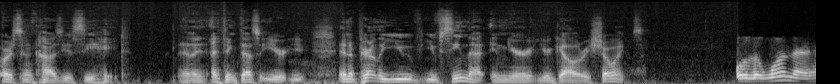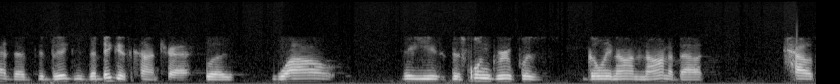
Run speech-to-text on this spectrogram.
or it's going to cause you to see hate, and I, I think that's what you're. You, and apparently, you've you've seen that in your your gallery showings. Well, the one that had the the big the biggest contrast was while the this one group was going on and on about how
